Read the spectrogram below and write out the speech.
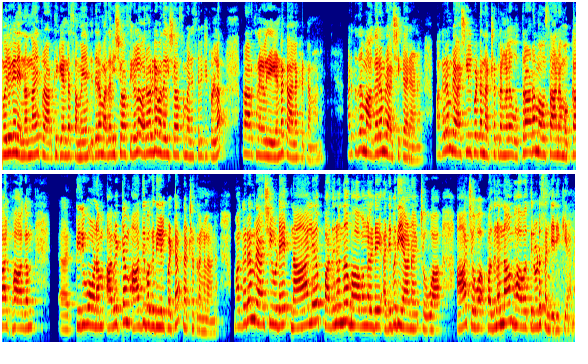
മുരുകനെ നന്നായി പ്രാർത്ഥിക്കേണ്ട സമയം ഇതര മതവിശ്വാസികൾ അവരവരുടെ മതവിശ്വാസം അനുസരിച്ചിട്ടുള്ള പ്രാർത്ഥനകൾ ചെയ്യേണ്ട കാലഘട്ടമാണ്. അടുത്തത് മകരം രാശിക്കാരാണ്. മകരം രാശിയിൽപ്പെട്ട നക്ഷത്രങ്ങൾ ഉത്രാടം അവസാന മുക്കാൽ ഭാഗം തിരുവോണം അവിട്ടം ആദ്യ പകുതിയിൽപ്പെട്ട നക്ഷത്രങ്ങളാണ്. മകരം രാശിയുടെ നാല് പതിനൊന്ന് ഭാവങ്ങളുടെ അധിപതിയാണ് ചൊവ്വ. ആ ചൊവ്വ പതിനൊന്നാം ഭാവത്തിലൂടെ സഞ്ചരിക്കുകയാണ്.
